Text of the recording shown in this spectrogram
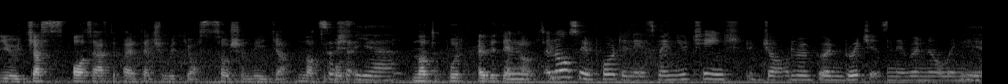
you just also have to pay attention with your social media not to Social, post, yeah. not to put everything and, out and there. also important is when you change job, never burn bridges. You never know when you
